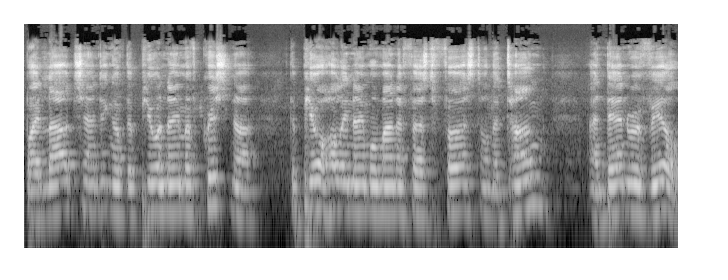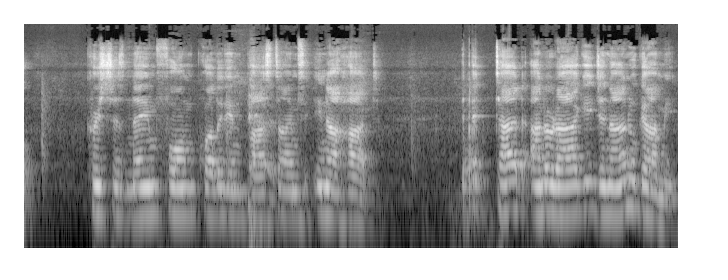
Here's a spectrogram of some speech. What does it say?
By loud chanting of the pure name of Krishna, the pure holy name will manifest first on the tongue and then reveal Krishna's name, form, quality, and pastimes in our heart. Tad Anuragi Jananugami,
